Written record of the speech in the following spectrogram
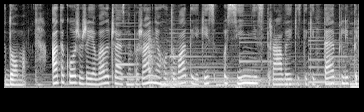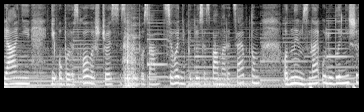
вдома. А також вже є величезне бажання готувати якісь осінні страви, якісь такі теплі, пряні і обов'язково щось з гарбуза. Сьогодні поділюся з вами рецептом. Одним з найулюбленіших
